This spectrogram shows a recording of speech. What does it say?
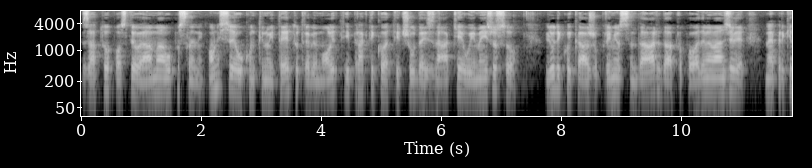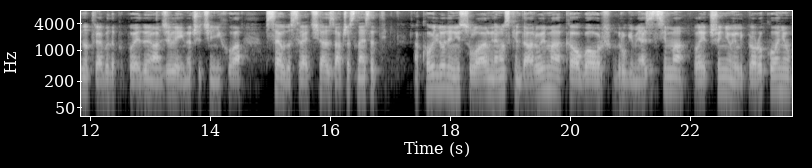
Zato postaju veoma uposleni. Oni se u kontinuitetu treba moliti i praktikovati čuda i znake u ime Isusu. Ljudi koji kažu primio sam dar da propovedem evanđelje, neprekidno treba da propovedaju evanđelje, inače će njihova pseudo sreća začas nestati. Ako ovi ljudi nisu lojalni demonskim darovima, kao govor drugim jezicima, lečenju ili prorokovanju,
